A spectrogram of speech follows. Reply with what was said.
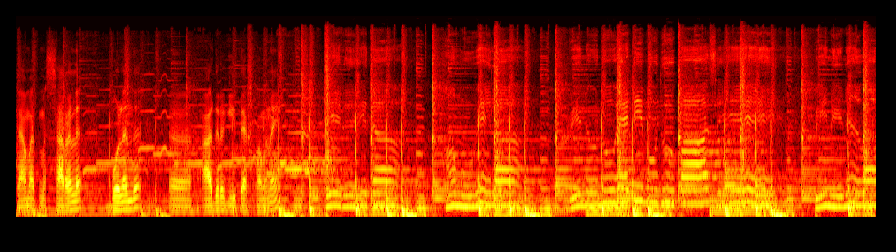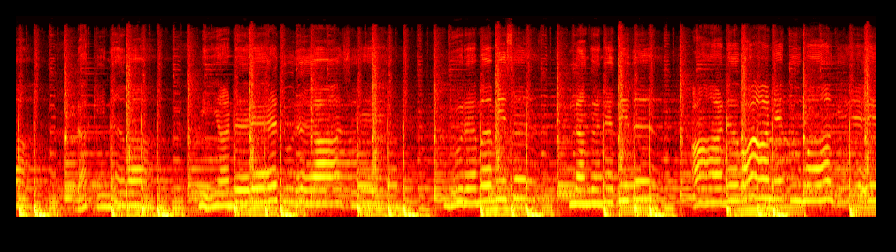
තාමත්ම සරල බොළඳ ආදර ගීතයක් පමණයි පෙරහිතා හමුවෙලා මිස ළඟ නැතිද? ආනවා නැතුමාගේ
